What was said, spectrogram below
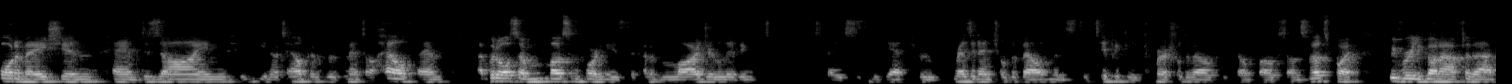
automation and design, you know, to help improve mental health. And but also most importantly is the kind of larger living spaces we get through residential developments that typically commercial developers don't focus on. So that's why we've really gone after that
